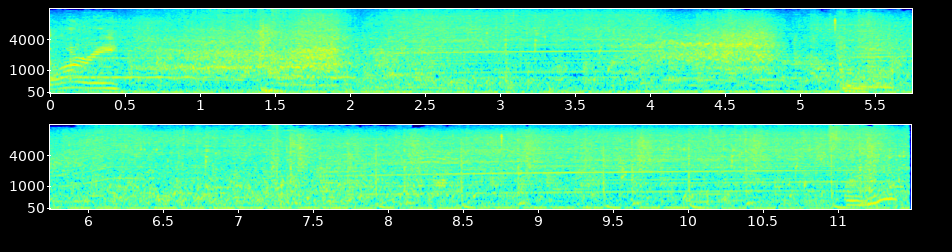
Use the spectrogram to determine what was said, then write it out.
Sorry. Mm-hmm.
